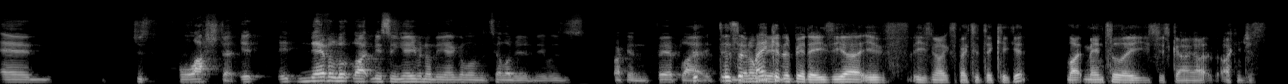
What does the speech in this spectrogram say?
and just flushed it. It it never looked like missing, even on the angle on the television. It was fucking fair play. Does it make it a bit easier if he's not expected to kick it? Like mentally, he's just going, I, I can just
